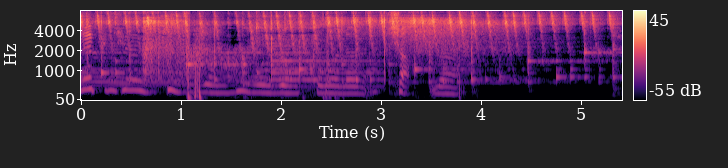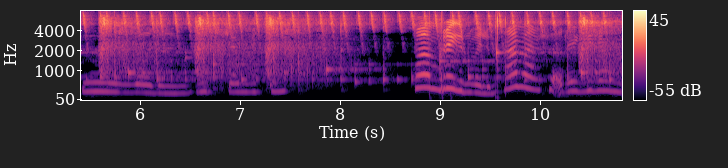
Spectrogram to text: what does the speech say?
Hepsini bir vuracağım, bir vuracağım kafalarına. Çatla. Şuradan gideceğim, gideceğim. Hemen buraya girmeliyim. Hemen şuraya gireceğim.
